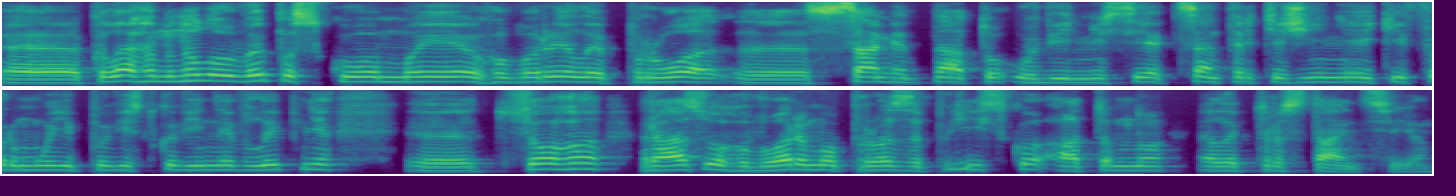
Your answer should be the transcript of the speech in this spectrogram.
Е, Колега, минулого випуску ми говорили про е, саміт НАТО у Вільнюсі як центр тяжіння, який формує повістку війни в липні. Е, Цього разу говоримо про Запорізьку атомну електростанцію.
